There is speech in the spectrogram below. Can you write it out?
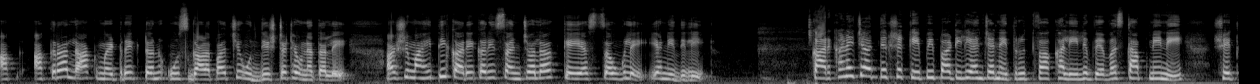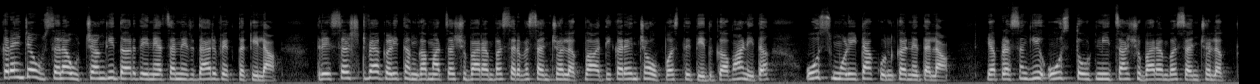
अकरा लाख मेट्रिक टन ऊस गाळपाचे उद्दिष्ट ठेवण्यात आले. अशी माहिती कार्यकारी संचालक के एस चौगले यांनी दिली. कारखान्याचे अध्यक्ष के पी पाटील यांच्या नेतृत्वाखालील व्यवस्थापनेने शेतकऱ्यांच्या उसाला उच्चांकी दर देण्याचा निर्धार व्यक्त केला. त्रेसष्टव्या गळीत हंगामाचा शुभारंभ सर्व संचालक व अधिकाऱ्यांच्या उपस्थितीत गव्हाणीत ऊस मुळी टाकून करण्यात आला. या प्रसंगी ऊस तोडणीचा शुभारंभ संचालक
